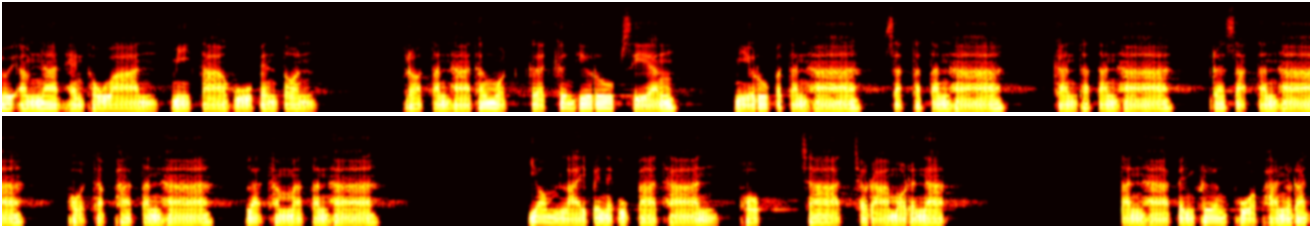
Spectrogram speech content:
ด้วยอำนาจแห่งทวารมีตาหูเป็นต้น เพราะตัณหาทั้งหมดเกิดขึ้นที่รูปเสียง มีรูปตัณหา สัทธตัณหา คันธตัณหา รสตัณหาโผฏฐะตัณหา และธรรมตัณหา ย่อมไหลไปในอุปาทาน ภพ ชาติ ชรามรณะ ตัณหาเป็นเครื่องผัวพันรัด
